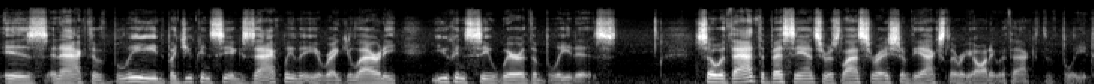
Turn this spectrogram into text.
is an active bleed, but you can see exactly the irregularity. You can see where the bleed is. So with that, the best answer is laceration of the axillary artery with active bleed.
